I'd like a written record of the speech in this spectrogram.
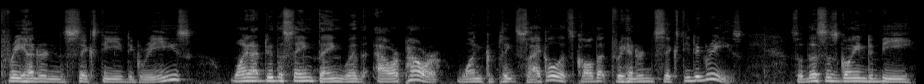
360 degrees. Why not do the same thing with our power? One complete cycle, let's call that 360 degrees. So this is going to be,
